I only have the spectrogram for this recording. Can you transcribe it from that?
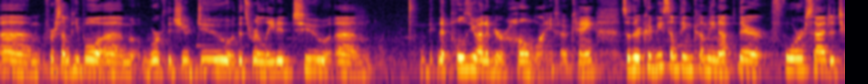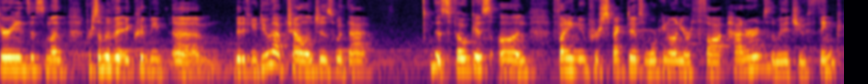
Um, for some people, um, work that you do that's related to. Um, that pulls you out of your home life, okay? So there could be something coming up there for Sagittarians this month. For some of it, it could be um, that if you do have challenges with that, this focus on finding new perspectives, working on your thought patterns, the way that you think,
